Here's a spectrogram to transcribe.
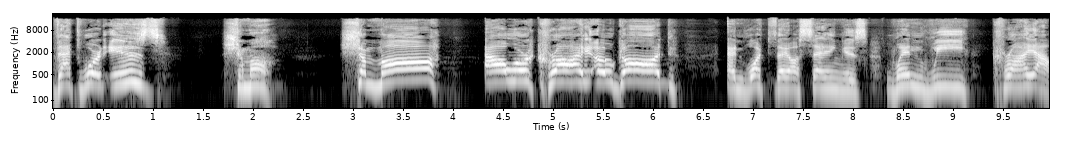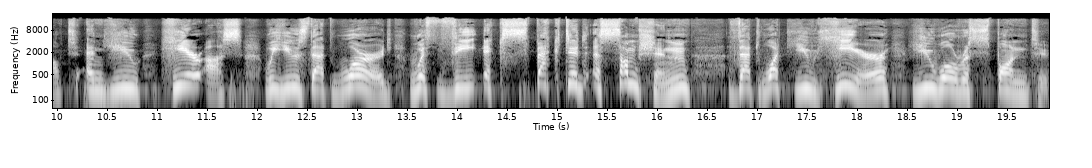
That word is Shema. Shema our cry, O God. And what they are saying is when we cry out and you hear us, we use that word with the expected assumption that what you hear, you will respond to.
